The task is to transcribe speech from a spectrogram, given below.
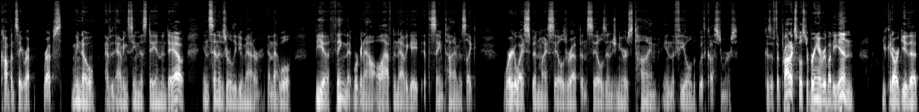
compensate rep, reps, we know, having seen this day in and day out, incentives really do matter. And that will be a thing that we're going to all have to navigate at the same time. Is like, where do I spend my sales rep and sales engineers' time in the field with customers? Because if the product's supposed to bring everybody in, you could argue that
